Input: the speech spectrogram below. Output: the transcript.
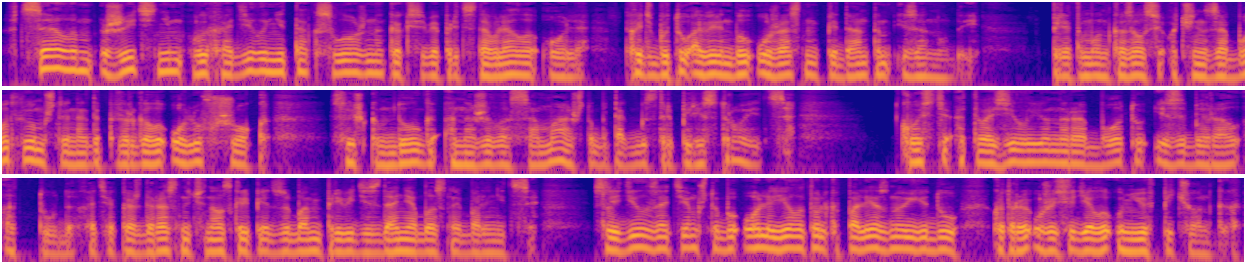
В целом, жить с ним выходило не так сложно, как себе представляла Оля, хоть в быту Аверин был ужасным педантом и занудой. При этом он казался очень заботливым, что иногда повергало Олю в шок. Слишком долго она жила сама, чтобы так быстро перестроиться — Костя отвозил ее на работу и забирал оттуда, хотя каждый раз начинал скрипеть зубами при виде здания областной больницы. следил за тем, чтобы Оля ела только полезную еду, которая уже сидела у нее в печенках,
